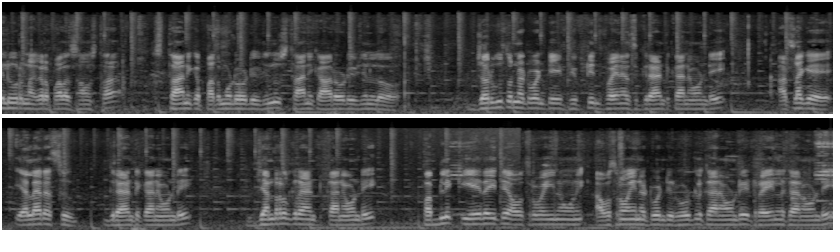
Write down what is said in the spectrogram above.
ఏలూరు నగరపాలక సంస్థ స్థానిక పదమూడవ డివిజన్ స్థానిక ఆరో డివిజన్లో జరుగుతున్నటువంటి ఫిఫ్టీన్త్ ఫైనాన్స్ గ్రాంట్ కానివ్వండి అట్లాగే ఎల్ఆర్ఎస్ గ్రాంట్ కానివ్వండి జనరల్ గ్రాంట్ కానివ్వండి పబ్లిక్ ఏదైతే అవసరమైన అవసరమైనటువంటి రోడ్లు కానివ్వండి ట్రైన్లు కానివ్వండి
